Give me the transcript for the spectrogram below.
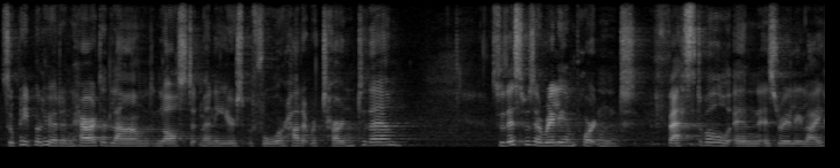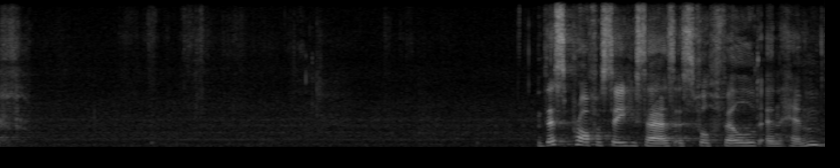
So people who had inherited land and lost it many years before had it returned to them. So this was a really important festival in Israeli life. This prophecy, he says, is fulfilled in him.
